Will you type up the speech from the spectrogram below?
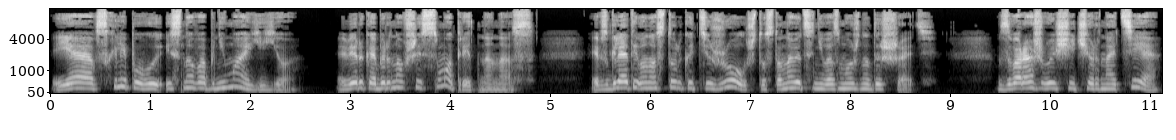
Я всхлипываю и снова обнимаю ее. Верка, обернувшись, смотрит на нас, и взгляд его настолько тяжел, что становится невозможно дышать. В завораживающей черноте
